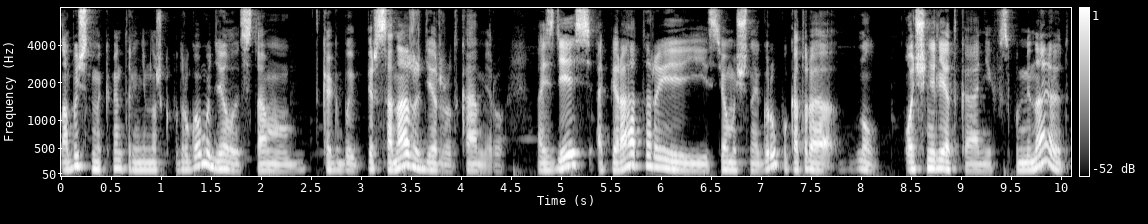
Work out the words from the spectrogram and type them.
обычно мокьюментари немножко по-другому делаются, там как бы персонажи держат камеру, а здесь операторы и съемочная группа, которая, ну, очень редко о них вспоминают,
